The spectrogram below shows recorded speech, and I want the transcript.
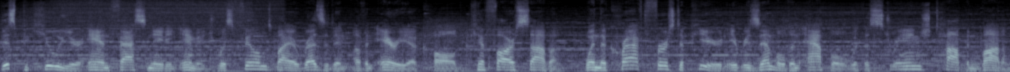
This peculiar and fascinating image was filmed by a resident of an area called Kefar Saba. When the craft first appeared, it resembled an apple with a strange top and bottom.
